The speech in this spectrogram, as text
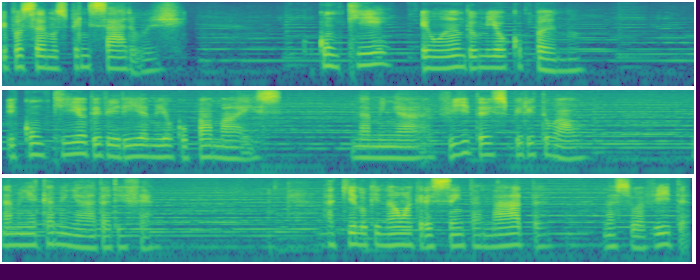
Que possamos pensar hoje com que eu ando me ocupando e com que eu deveria me ocupar mais na minha vida espiritual, na minha caminhada de fé. Aquilo que não acrescenta nada na sua vida,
